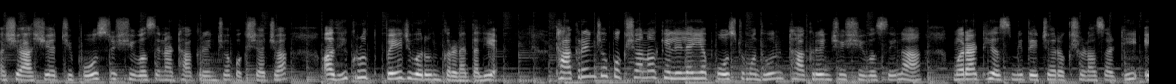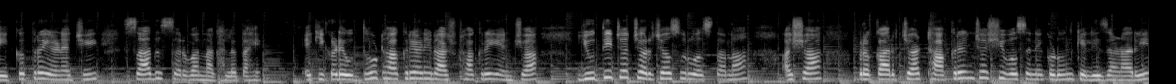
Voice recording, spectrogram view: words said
अशी आशयाची पोस्ट शिवसेना ठाकरेंच्या पक्षाच्या अधिकृत पेजवरून करण्यात आली आहे. ठाकरेंच्या पक्षानं केलेल्या या पोस्टमधून ठाकरेंची शिवसेना मराठी अस्मितेच्या रक्षणासाठी एकत्र येण्याची साद सर्वांना घालत आहे. एकीकडे उद्धव ठाकरे आणि राज ठाकरे यांच्या युतीच्या चर्चा सुरू असताना अशा प्रकारच्या ठाकरेंच्या शिवसेनेकडून केली जाणारी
